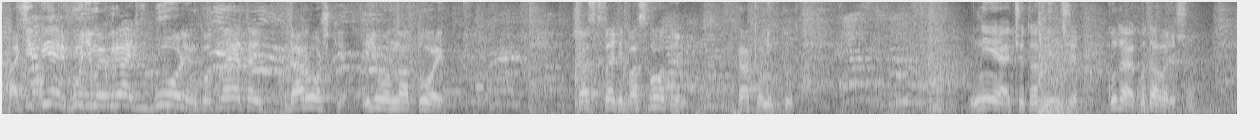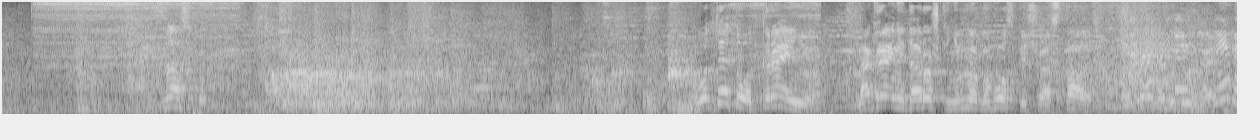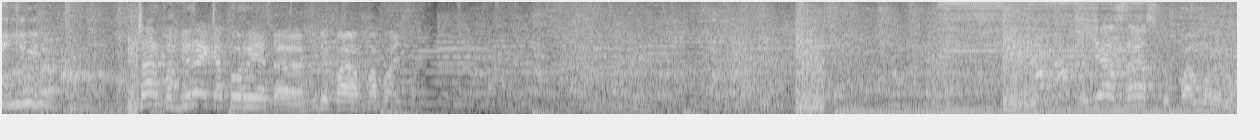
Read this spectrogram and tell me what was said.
А теперь будем играть в боулинг вот на этой дорожке. Или вон на той. Сейчас, кстати, посмотрим, как у них тут. Не, что-то нынче. Куда, куда вы решили? Заску. Вот эту вот крайнюю. На крайней дорожке немного воска еще осталось. На этой будем играть. Шар подбирай, который это тебе по, по пальцам. Тебя заступ, по-моему.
